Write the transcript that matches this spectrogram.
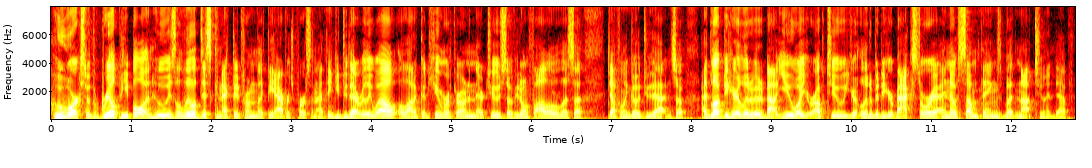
who works with real people and who is a little disconnected from like the average person. I think you do that really well. A lot of good humor thrown in there too. So if you don't follow Alyssa, definitely go do that. And so I'd love to hear a little bit about you, what you're up to, your, a little bit of your backstory. I know some things, but not too in depth.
